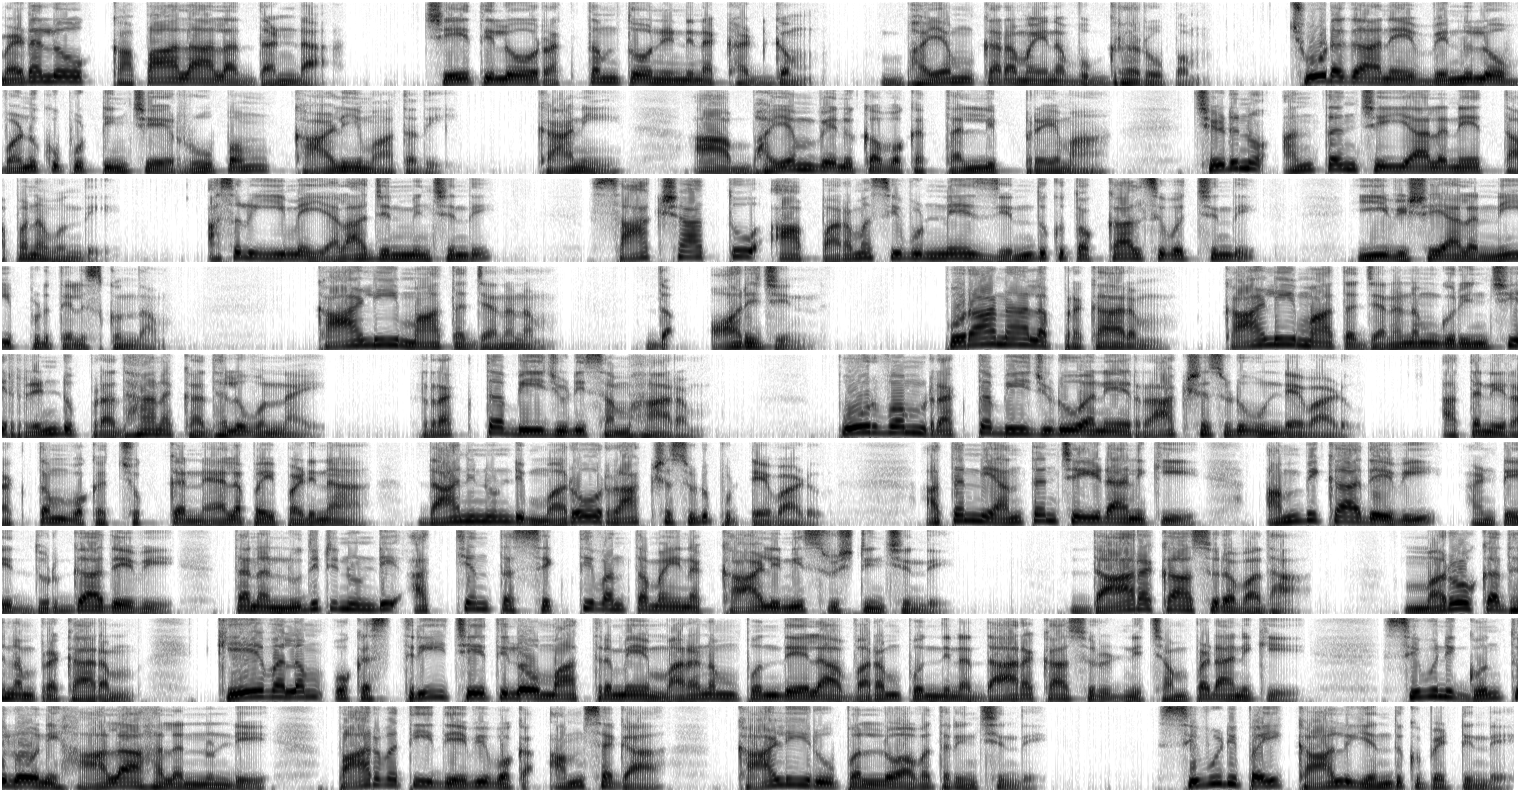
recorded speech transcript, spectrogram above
మెడలో కపాలాల దండ చేతిలో రక్తంతో నిండిన ఖడ్గం భయంకరమైన ఉగ్రరూపం. చూడగానే వెన్నులో వణుకు పుట్టించే రూపం కాళీమాతది. కాని ఆ భయం వెనుక ఒక తల్లి ప్రేమ చెడును అంతం చెయ్యాలనే తపన ఉంది. అసలు ఈమె ఎలా జన్మించింది? సాక్షాత్తూ ఆ పరమశివుణ్ణే ఎందుకు తొక్కాల్సి వచ్చింది? ఈ విషయాలన్నీ ఇప్పుడు తెలుసుకుందాం. కాళీమాత జననం ద ఆరిజిన్. పురాణాల ప్రకారం కాళీమాత జననం గురించి రెండు ప్రధాన కథలు ఉన్నాయి. రక్తబీజుడి సంహారం. పూర్వం రక్తబీజుడు అనే రాక్షసుడు ఉండేవాడు. అతని రక్తం ఒక చుక్క నేలపై పడినా దాని నుండి మరో రాక్షసుడు పుట్టేవాడు. అతన్ని అంతంచేయడానికి అంబికాదేవి అంటే దుర్గాదేవి తన నుదిటి నుండి అత్యంత శక్తివంతమైన కాళిని సృష్టించింది. దారకాసుర వధ. మరో కథనం ప్రకారం కేవలం ఒక స్త్రీ చేతిలో మాత్రమే మరణం పొందేలా వరం పొందిన దారకాసురుడిని చంపడానికి శివుని గొంతులోని హాలాహలం నుండి పార్వతీదేవి ఒక అంశగా కాళీ రూపంలో అవతరించింది. శివుడిపై కాలు ఎందుకు పెట్టిందే?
